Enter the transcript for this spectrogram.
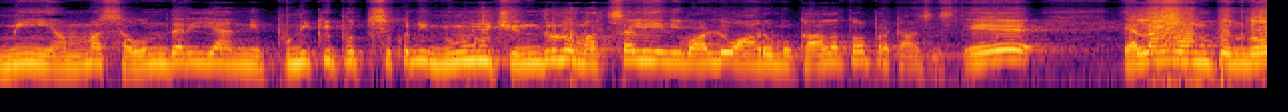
మీ అమ్మ సౌందర్యాన్ని పుణికి పుచ్చుకుని నూరు చంద్రులు మచ్చలేని వాళ్ళు ఆరు ముఖాలతో ప్రకాశిస్తే ఎలా ఉంటుందో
